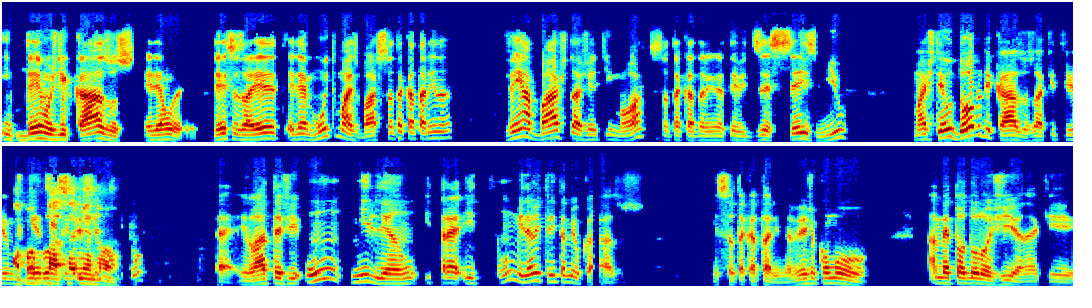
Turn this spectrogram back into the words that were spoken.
Em termos de casos, ele é um, desses aí ele é muito mais baixo. Santa Catarina vem abaixo da gente em mortes. Santa Catarina teve 16 mil, mas tem o dobro de casos. Aqui tivemos. A população é menor. Mil, é, e lá teve 1 milhão e, 1 milhão e 30 mil casos em Santa Catarina. Veja como a metodologia, né? Que,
